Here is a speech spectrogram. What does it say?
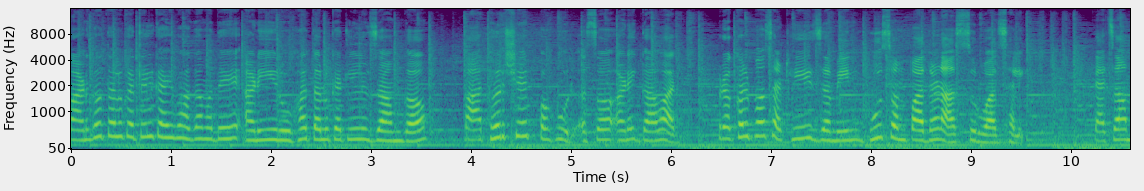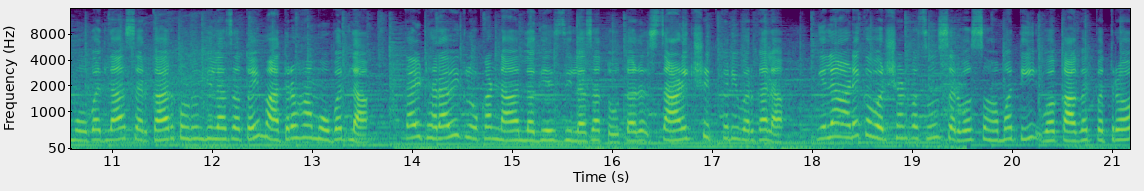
तालुक्यातील काही भागामध्ये आणि रोहा तालुक्यातील जामगाव पाथरशेत पहूर असं अनेक गावात प्रकल्पासाठी जमीन भूसंपादनास सुरुवात झाली. त्याचा मोबदला सरकारकडून दिला जातोय मात्र हा मोबदला काही ठराविक लोकांना लगेच दिला जातो. तर स्थानिक शेतकरी वर्गाला गेल्या अनेक वर्षांपासून सर्व सहमती व कागदपत्र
